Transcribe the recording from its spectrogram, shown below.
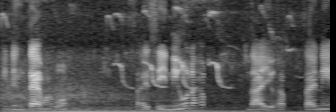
อีกหนึ่งแต้มครับผม ไซ สี่นิ้วนะครับ ได้อยู่ครับไซส์นี้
